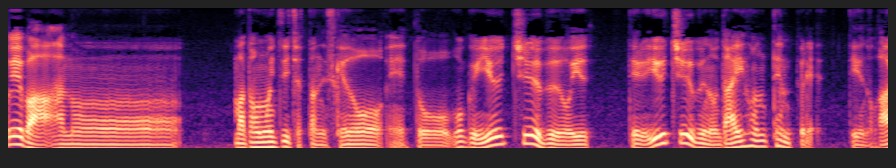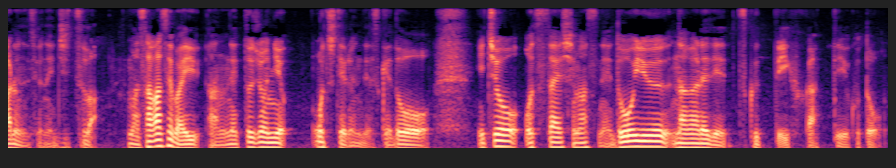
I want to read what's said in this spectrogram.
そういえば、あのー、また思いついちゃったんですけど、えっ、ー、と、僕 YouTube を言ってる YouTube の台本テンプレっていうのがあるんですよね、実は。まあ、探せばあのネット上に落ちてるんですけど、一応お伝えしますね。どういう流れで作っていくかっていうことを。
